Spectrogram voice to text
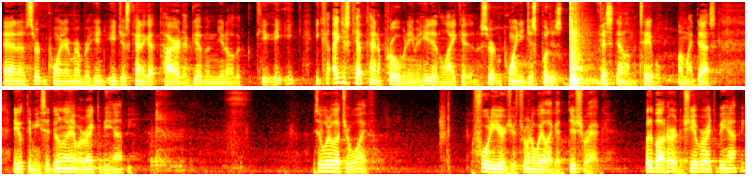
And at a certain point, I remember he, he just kind of got tired of giving, you know, the key. He, he, he, I just kept kind of probing him, and he didn't like it. And at a certain point, he just put his fist down on the table on my desk. He looked at me, he said, Don't I have a right to be happy? I said, What about your wife? For 40 years, you're thrown away like a dish rag. What about her? Does she have a right to be happy?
